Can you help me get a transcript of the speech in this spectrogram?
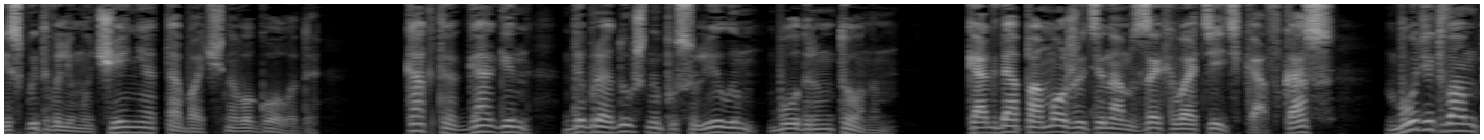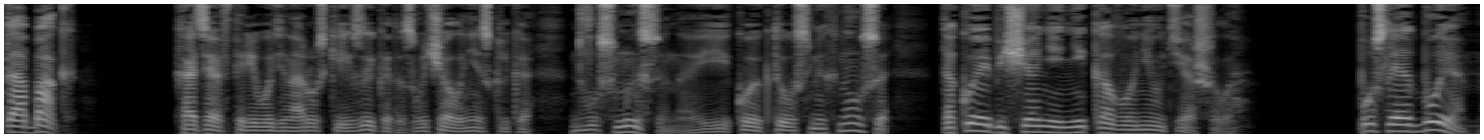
испытывали мучения от табачного голода. Как-то Гаген добродушно посулил им бодрым тоном. «Когда поможете нам захватить Кавказ, будет вам табак!» Хотя в переводе на русский язык это звучало несколько двусмысленно, и кое-кто усмехнулся, такое обещание никого не утешило. После отбоя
